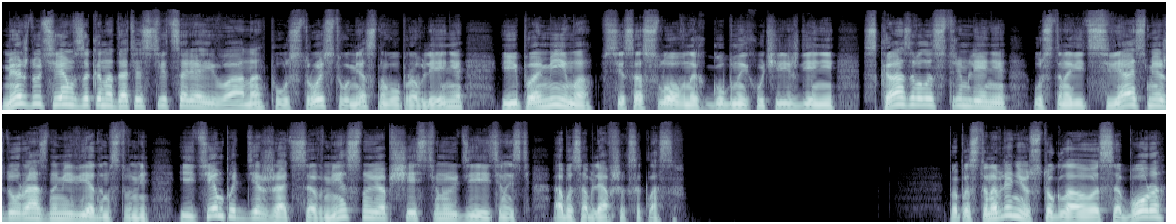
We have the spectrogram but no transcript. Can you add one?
Между тем в законодательстве царя Ивана по устройству местного управления и помимо всесословных губных учреждений сказывалось стремление установить связь между разными ведомствами и тем поддержать совместную общественную деятельность обособлявшихся классов. По постановлению Стоглавого собора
